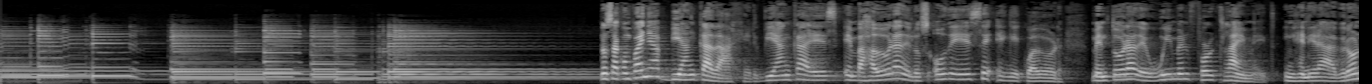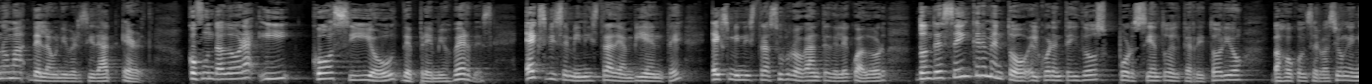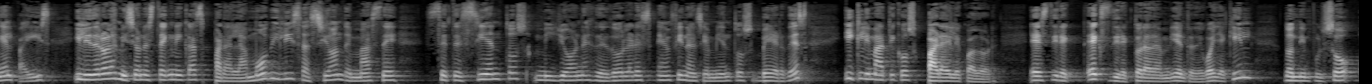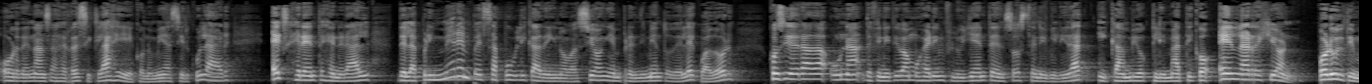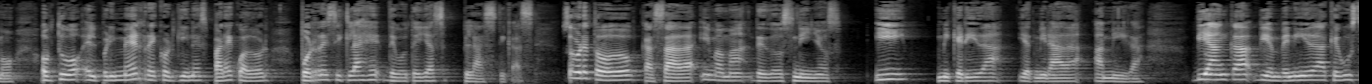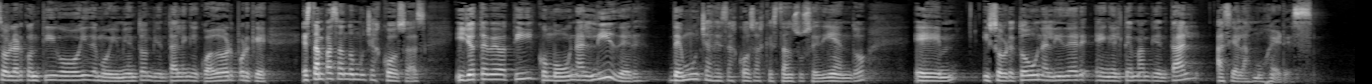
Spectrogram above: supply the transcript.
Nos acompaña Bianca Dager. Bianca es embajadora de los ODS en Ecuador, mentora de Women for Climate, ingeniera agrónoma de la Universidad Earth, cofundadora y co-CEO de Premios Verdes, ex viceministra de Ambiente, ex ministra subrogante del Ecuador, donde se incrementó el 42% del territorio bajo conservación en el país y lideró las misiones técnicas para la movilización de más de 700 millones de dólares en financiamientos verdes y climáticos para el Ecuador. Es ex directora de Ambiente de Guayaquil, donde impulsó ordenanzas de reciclaje y economía circular, ex gerente general de la primera empresa pública de innovación y emprendimiento del Ecuador, considerada una definitiva mujer influyente en sostenibilidad y cambio climático en la región. Por último, obtuvo el primer récord Guinness para Ecuador por reciclaje de botellas plásticas, sobre todo casada y mamá de dos niños. Y mi querida y admirada amiga. Bianca, bienvenida, qué gusto hablar contigo hoy de Movimiento Ambiental en Ecuador porque están pasando muchas cosas y yo te veo a ti como una líder de muchas de esas cosas que están sucediendo eh, y sobre todo una líder en el tema ambiental hacia las mujeres.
